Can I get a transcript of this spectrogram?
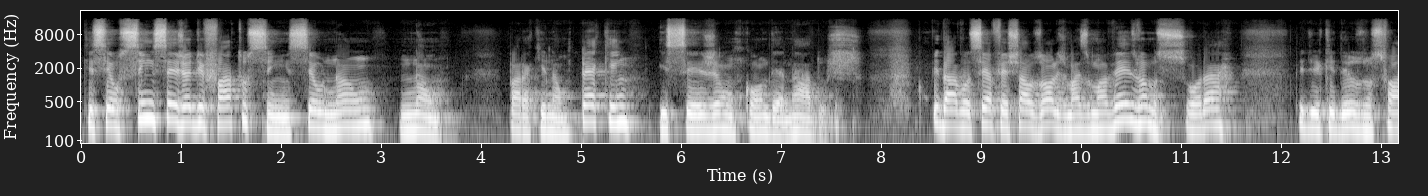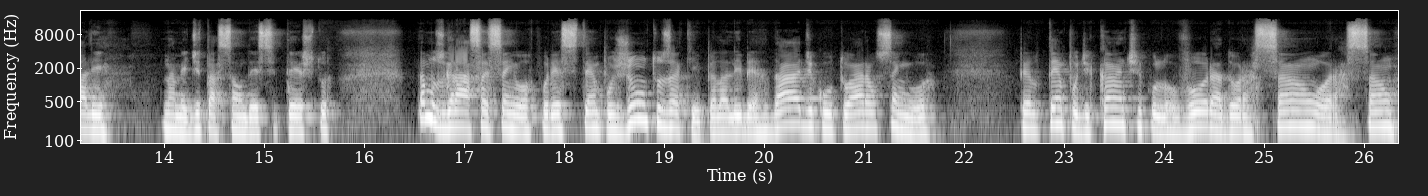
que seu sim seja de fato sim, seu não, não, para que não pequem e sejam condenados. Convidar você a fechar os olhos mais uma vez, vamos orar, pedir que Deus nos fale na meditação desse texto. Damos graças, Senhor, por esse tempo juntos aqui, pela liberdade de cultuar ao Senhor, pelo tempo de cântico, louvor, adoração, oração,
